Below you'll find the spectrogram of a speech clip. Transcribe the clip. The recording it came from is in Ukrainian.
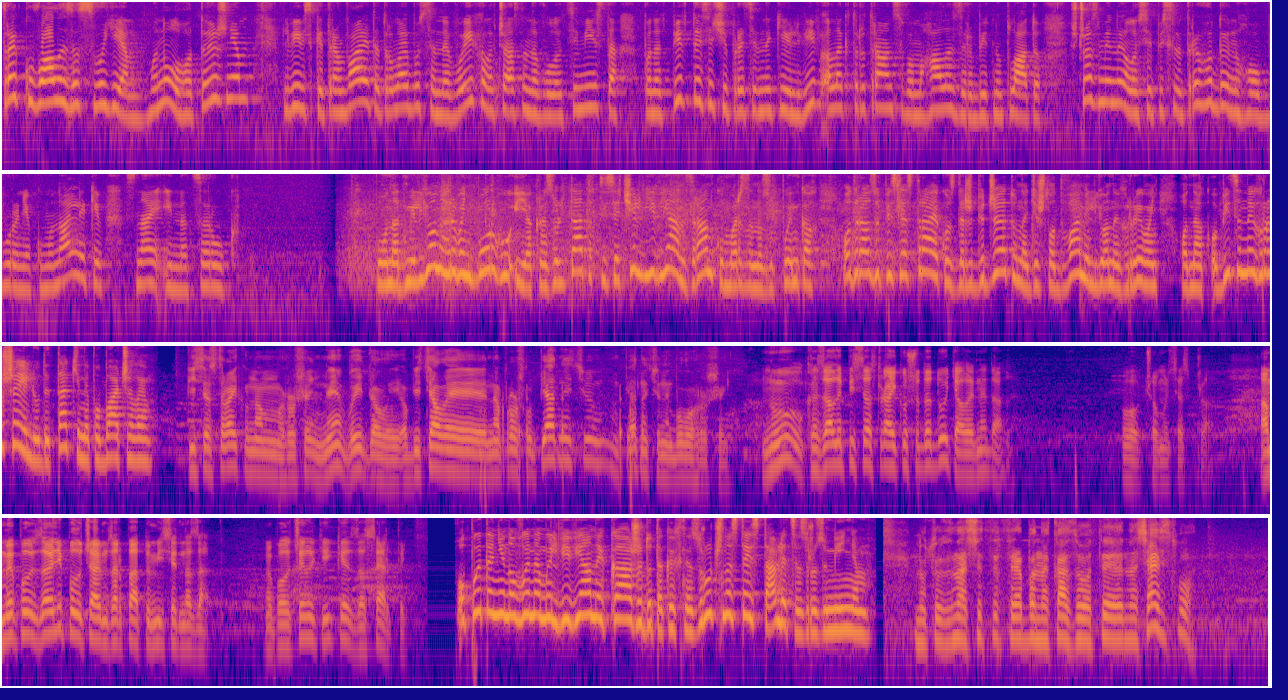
Страйкували за своє. Минулого тижня львівські трамваї та тролейбуси не виїхали вчасно на вулиці міста. Понад пів тисячі працівників Львів електротрансу вимагали заробітну плату. Що змінилося після тригодинного обурення комунальників, знає Інна Царук. Понад мільйон гривень боргу і як результат тисячі львів'ян зранку мерзли на зупинках. Одразу після страйку з держбюджету надійшло 2 мільйони гривень. Однак обіцяних грошей люди так і не побачили. Після страйку нам грошей не видали. Обіцяли на прошлу п'ятницю, на п'ятницю не було грошей. Ну, казали після страйку, що дадуть, але не дали. О, в чому ця справа. А ми взагалі отримуємо зарплату місяць назад. Ми отримали тільки за серпень. Опитані новинами львів'яни кажуть, до таких незручностей ставляться з розумінням. Ну то значить треба наказувати начальство,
